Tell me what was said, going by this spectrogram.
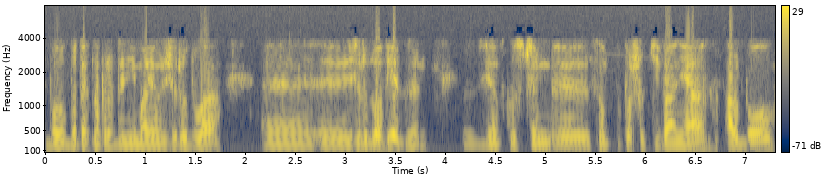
bo, bo tak naprawdę nie mają źródła, e, e, źródła wiedzy. W związku z czym e, są poszukiwania, albo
